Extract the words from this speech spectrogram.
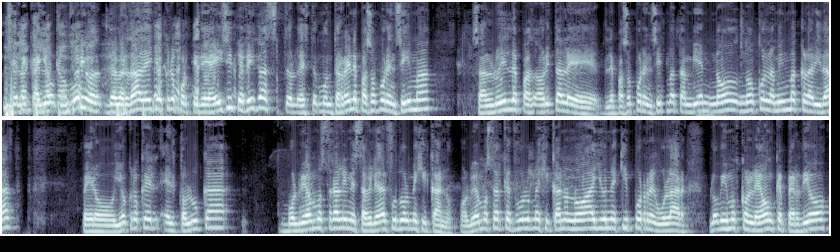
Se le la- cayó. En serio, de verdad, eh, yo creo porque de ahí si te fijas, este Monterrey le pasó por encima, San Luis le pasó, ahorita le, le pasó por encima también, no, no con la misma claridad, pero yo creo que el, el Toluca volvió a mostrar la inestabilidad del fútbol mexicano, volvió a mostrar que el fútbol mexicano no hay un equipo regular. Lo vimos con León que perdió,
